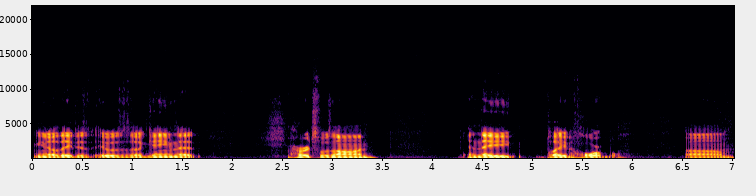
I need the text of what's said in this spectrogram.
you know they just it was a game that Hurts was on, and they played horrible. Um,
